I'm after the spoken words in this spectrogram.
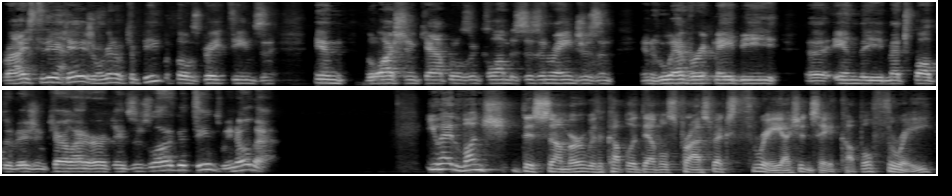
Rise to the yeah. occasion. We're going to compete with those great teams in, in the Washington Capitals and Columbuses and Rangers and and whoever it may be uh, in the Metropolitan Division, Carolina Hurricanes. There's a lot of good teams. We know that. You had lunch this summer with a couple of Devils prospects. Three, I shouldn't say a couple, three.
